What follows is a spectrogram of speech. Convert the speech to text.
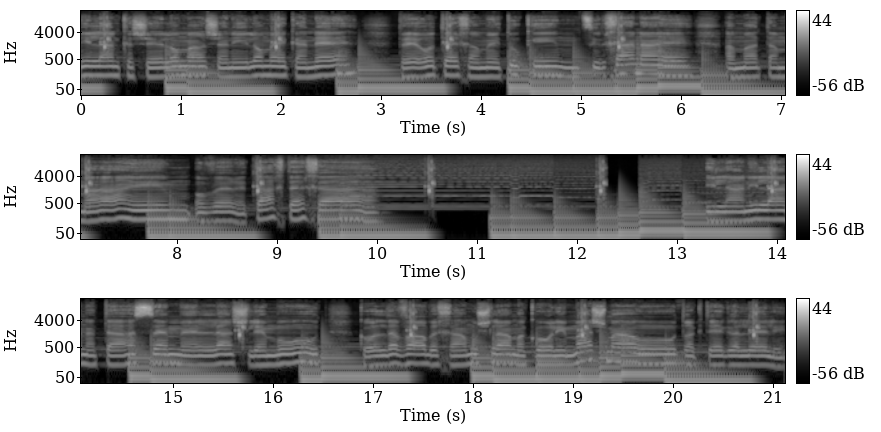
אילן קשה לומר שאני לא מקנא. פירותיך מתוקים, צילך נאה. אמת המים עוברת תחתיך. אילן אילן אתה הסמל לשלמות. כל דבר בך מושלם הכל עם משמעות. רק תגלה לי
